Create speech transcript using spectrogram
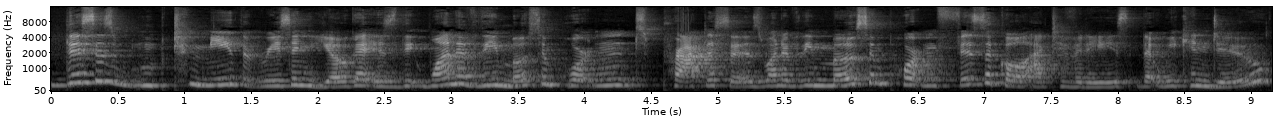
this is to me the reason yoga is the one of the most important practices, one of the most important physical activities that we can do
